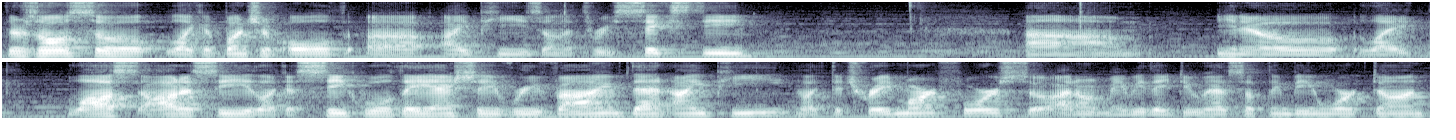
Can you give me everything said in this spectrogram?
There's also like a bunch of old uh, IPs on the 360. Um, you know, like Lost Odyssey, like a sequel, they actually revived that IP, like the trademark for. So I don't. Maybe they do have something being worked on.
